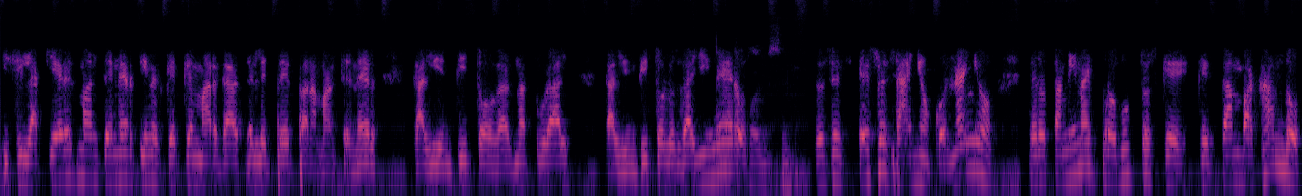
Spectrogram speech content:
y si la quieres mantener tienes que quemar gas LP para mantener calientito gas natural, calientito los gallineros. Entonces, eso es año con año, pero también hay productos que, que están bajando.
